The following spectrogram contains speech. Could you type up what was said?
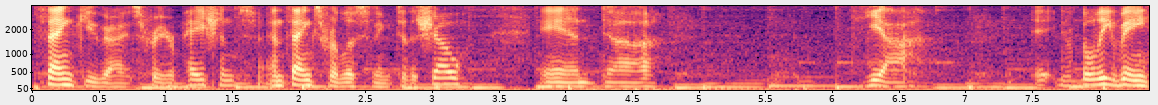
Thank you guys for your patience, and thanks for listening to the show. And uh, yeah, it, believe me,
